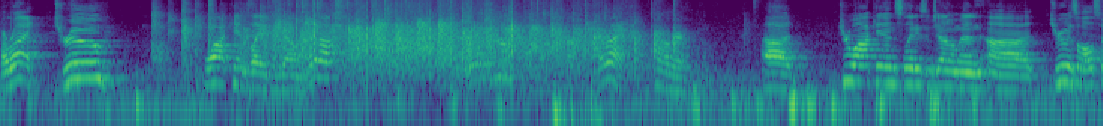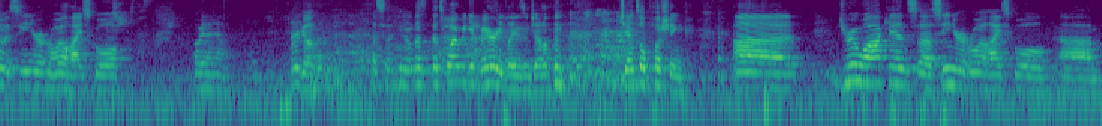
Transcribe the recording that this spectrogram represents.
All right, Drew Watkins, ladies and gentlemen. Give it up. All right, come on over here. Uh, Drew Watkins, ladies and gentlemen. Uh, Drew is also a senior at Royal High School. Oh yeah, yeah. Here we go. That's you know that's that's why we get married, ladies and gentlemen. Gentle pushing. Uh, Drew Watkins, uh, senior at Royal High School. Um,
